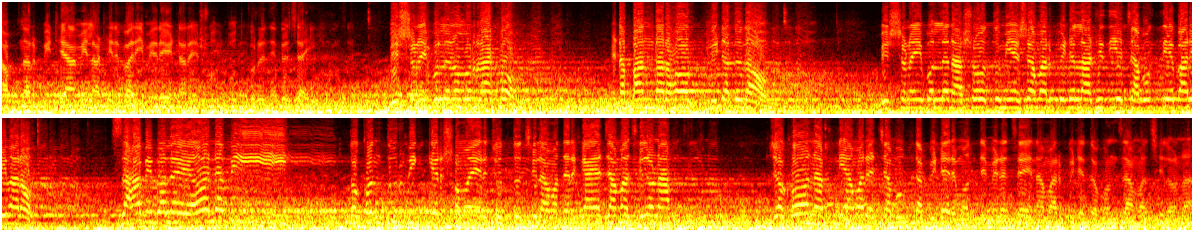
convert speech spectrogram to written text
আপনার পিঠে আমি লাঠির বাড়ি মেরে এটারে সুদবোধ করে দিতে চাই। বিষ্ণু বললেন, ওমর, রাখো। এটা বান্দার হক, মিটাতে দাও। বিষ্ণু বললেন, আসো, তুমি এসে আমার পিঠে লাঠি দিয়ে চাবুক দিয়ে বাড়ি মারো। সাহাবি বলে, ও নবী তখন দুর্ভিক্ষের সময়ের যুদ্ধ ছিল, আমাদের গায়ে জামা ছিল না। যখন আপনি আমার চাবুকটা পিঠের মধ্যে মেরেছেন, আমার পিঠে তখন জামা ছিল না।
